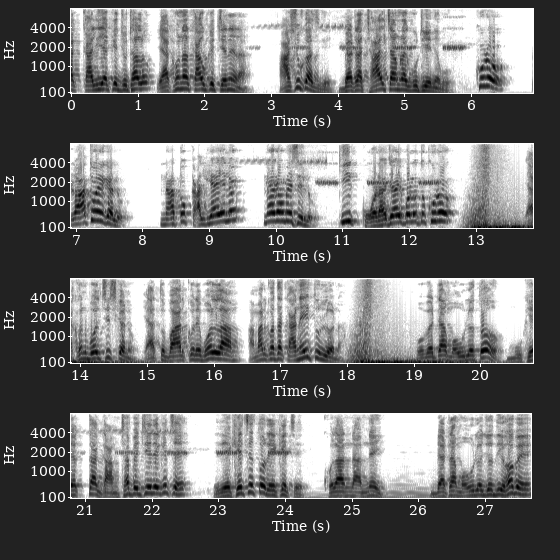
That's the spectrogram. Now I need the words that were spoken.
এক কালিয়াকে জুঠালো? এখন আর কাউকে চেনে না। আসুক আজকে বেটা ছাল চামড়া গুটিয়ে নেব। খুড়ো রাত হয়ে গেল। না তো কালিয়া এলো না রমেশ এলো। কি করা যায় বলো তো খুড়ো? এখন বলছিস কেন? এত বার করে বললাম আমার কথা কানেই তুললো না। ও বেটা মৌল তো মুখে একটা গামছা পেঁচিয়ে রেখেছে। রেখেছে তো রেখেছে খোলার নাম নেই। বেটা মৌল যদি হবে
